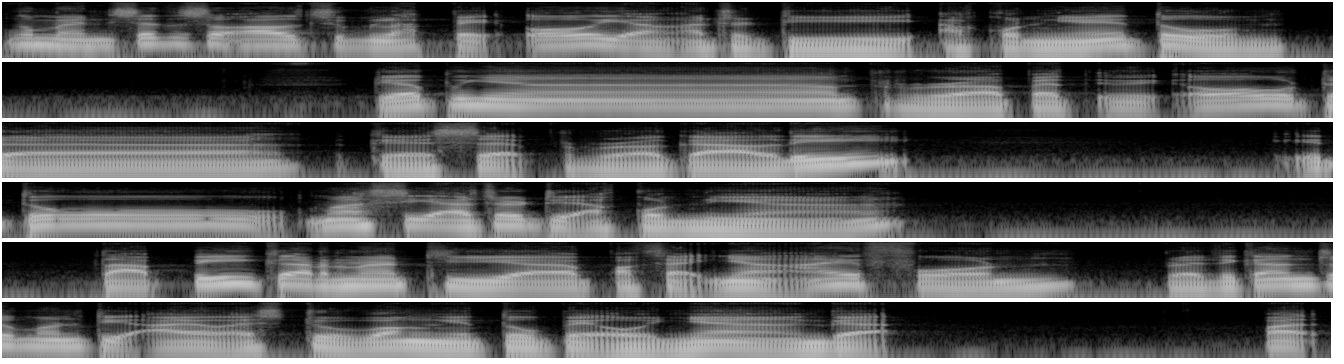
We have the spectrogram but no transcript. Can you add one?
nge-mention soal jumlah PO yang ada di akunnya itu dia punya beberapa PO udah gesek beberapa kali. Itu masih ada di akunnya. Tapi karena dia pakainya iPhone berarti kan cuma di iOS doang itu PO-nya enggak pak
